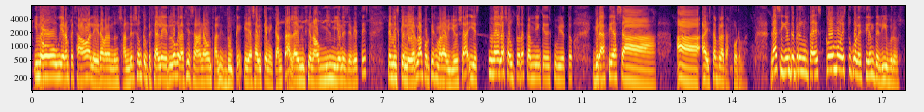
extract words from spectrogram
y no hubiera empezado a leer a Brandon Sanderson, que empecé a leerlo gracias a Ana González Duque, que ya sabéis que me encanta, la he mencionado mil millones de veces, tenéis que leerla porque es maravillosa y es una de las autoras también que he descubierto gracias a, a esta plataforma. La siguiente pregunta es, ¿cómo es tu colección de libros?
